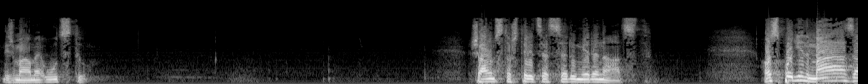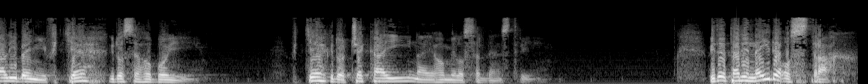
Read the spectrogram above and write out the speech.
když máme úctu. Žálm 147, 11. Hospodin má zalíbení v těch, kdo se ho bojí, v těch, kdo čekají na jeho milosrdenství. Víte, tady nejde o strach.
